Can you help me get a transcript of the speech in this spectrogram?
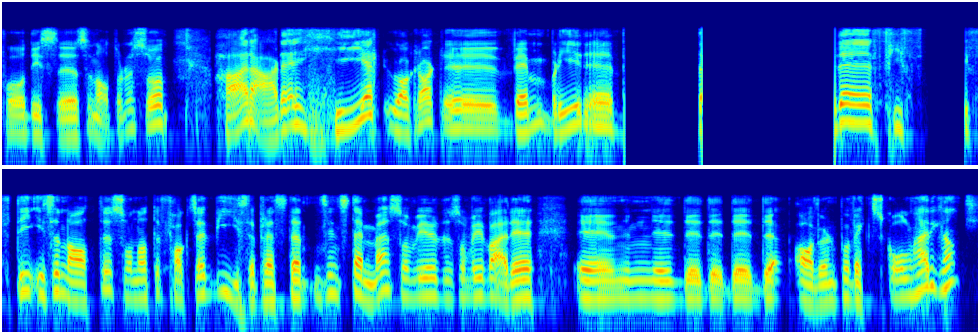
på, disse senatorene. Så her er det helt uavklart eh, hvem blir eh, det 50 i Senatet, sånn at det faktisk er visepresidenten sin stemme som vil, som vil være eh, det, det, det, avgjørende på vektskålen her. ikke sant?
